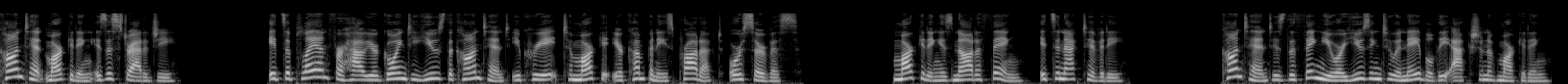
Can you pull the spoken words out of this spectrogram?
Content marketing is a strategy. It's a plan for how you're going to use the content you create to market your company's product or service. Marketing is not a thing, it's an activity. Content is the thing you are using to enable the action of marketing.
